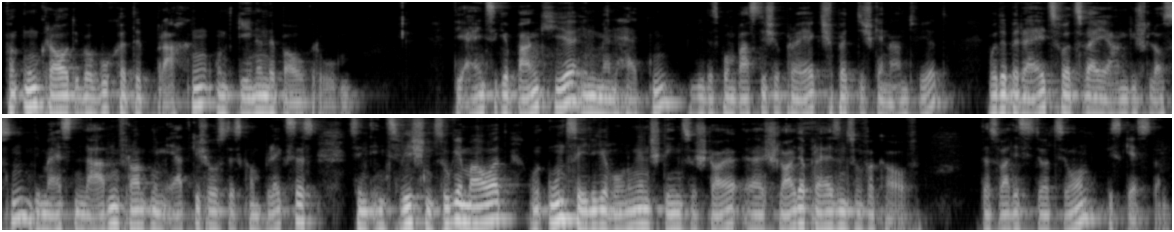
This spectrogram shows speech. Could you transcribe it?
von Unkraut überwucherte Brachen und gähnende Baugruben. Die einzige Bank hier in Manhattan, wie das bombastische Projekt spöttisch genannt wird, wurde bereits vor zwei Jahren geschlossen. Die meisten Ladenfronten im Erdgeschoss des Komplexes sind inzwischen zugemauert und unzählige Wohnungen stehen zu Steu äh, Schleuderpreisen zum Verkauf. Das war die Situation bis gestern.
